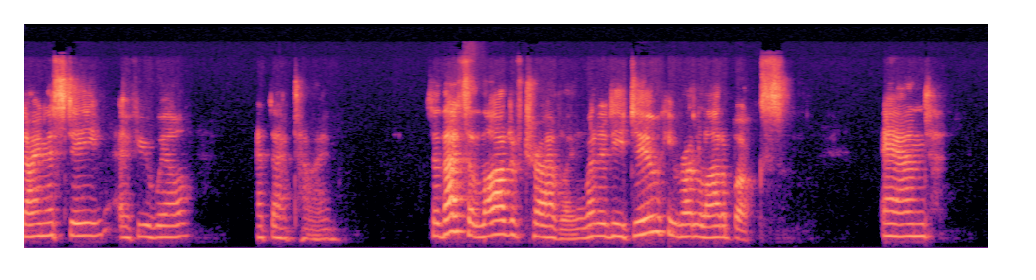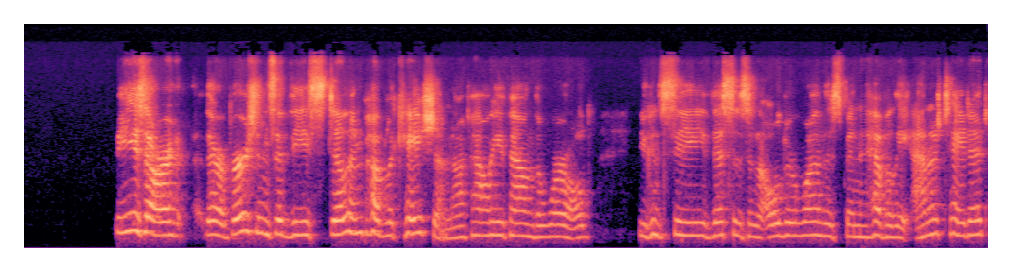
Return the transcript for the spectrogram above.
dynasty, if you will, at that time. So that's a lot of traveling. What did he do? He wrote a lot of books. And these are, there are versions of these still in publication of how he found the world. You can see this is an older one that's been heavily annotated.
